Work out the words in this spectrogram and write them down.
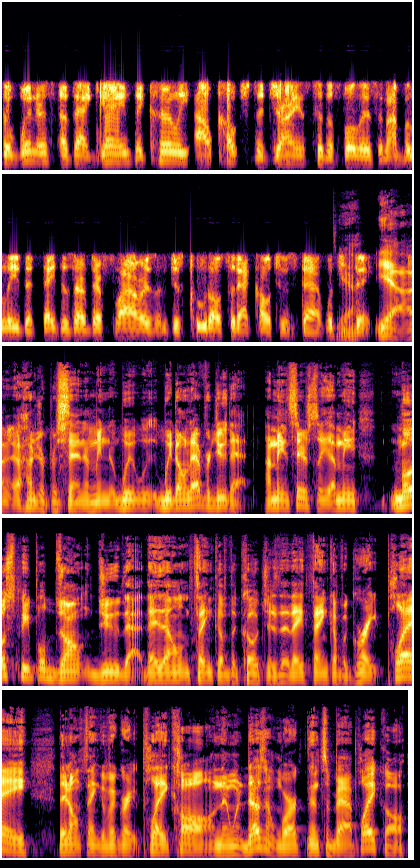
the winners of that game. They clearly outcoached the Giants to the fullest, and I believe that they deserve their flowers. And just kudos to that coaching staff. What do yeah. you think? Yeah, hundred percent. I mean, we we don't ever do that. I mean, seriously. I mean, most people don't do that. They don't think of the coaches. That they think of a great play. They don't think of a great play call. And then when it doesn't work, then it's a bad play call.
